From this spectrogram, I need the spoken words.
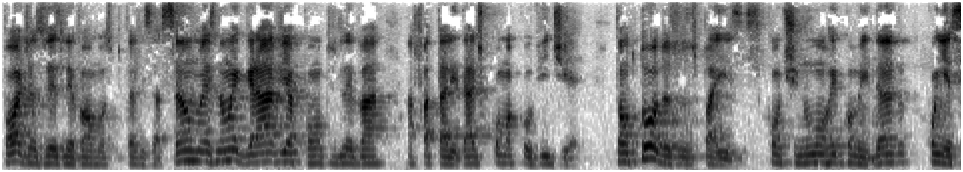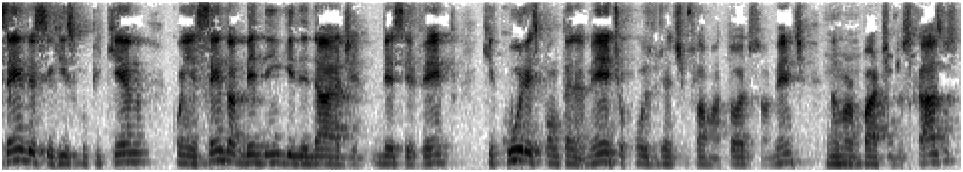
pode às vezes levar a uma hospitalização, mas não é grave a ponto de levar a fatalidade como a Covid é. Então, todos os países continuam recomendando, conhecendo esse risco pequeno, conhecendo a benignidade desse evento, que cura espontaneamente ou com uso de anti-inflamatório somente, na maior uhum. parte dos casos.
